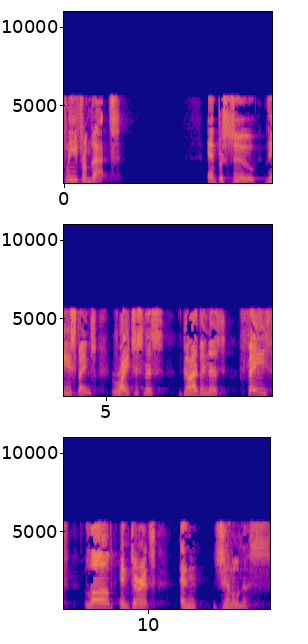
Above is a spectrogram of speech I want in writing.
flee from that and pursue these things righteousness, godliness, faith, love, endurance, and gentleness.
